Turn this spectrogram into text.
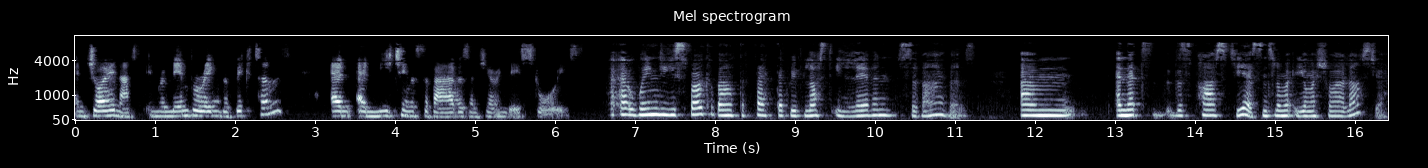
and join us in remembering the victims and, and meeting the survivors and hearing their stories. Uh, uh Wendy, you spoke about the fact that we've lost 11 survivors. Um, and that's this past year, since Yom HaShoah last year.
